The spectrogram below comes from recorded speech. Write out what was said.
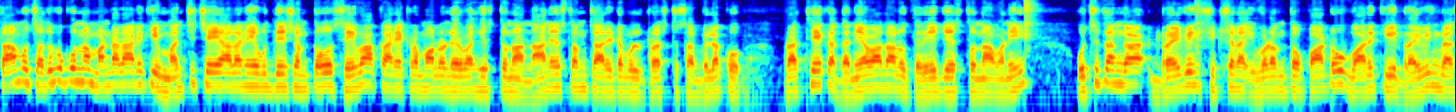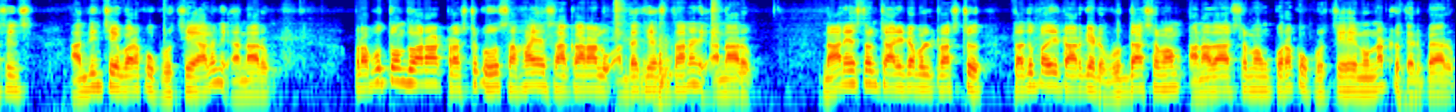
తాము చదువుకున్న మండలానికి మంచి చేయాలనే ఉద్దేశంతో సేవా కార్యక్రమాలు నిర్వహిస్తున్న నానేస్తం చారిటబుల్ ట్రస్ట్ సభ్యులకు ప్రత్యేక ధన్యవాదాలు తెలియజేస్తున్నామని ఉచితంగా డ్రైవింగ్ శిక్షణ ఇవ్వడంతో పాటు వారికి డ్రైవింగ్ లైసెన్స్ అందించే వరకు కృషి చేయాలని అన్నారు. ప్రభుత్వం ద్వారా ట్రస్టుకు సహాయ సహకారాలు అందజేస్తానని అన్నారు. నానేస్తం చారిటబుల్ ట్రస్ట్ తదుపరి టార్గెట్ వృద్ధాశ్రమం అనాథాశ్రమం కొరకు కృషి చేయనున్నట్లు తెలిపారు.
